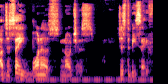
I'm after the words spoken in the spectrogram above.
I'll just say buenas noches, just to be safe.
